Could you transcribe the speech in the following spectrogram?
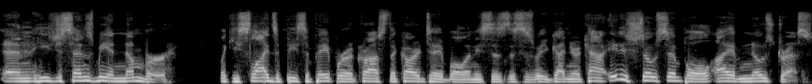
and he just sends me a number. Like he slides a piece of paper across the card table and he says, This is what you got in your account. It is so simple. I have no stress.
